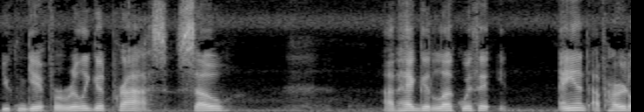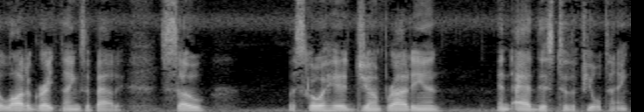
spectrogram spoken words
you can get for a really good price. So, I've had good luck with it and I've heard a lot of great things about it. So let's go ahead, jump right in, and add this to the fuel tank.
